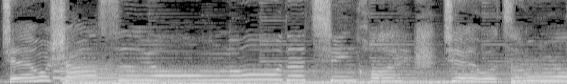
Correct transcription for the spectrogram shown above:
借我杀死庸碌的情怀，借我纵容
